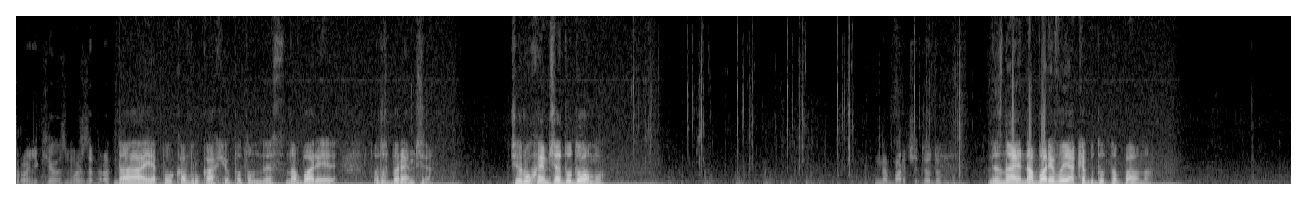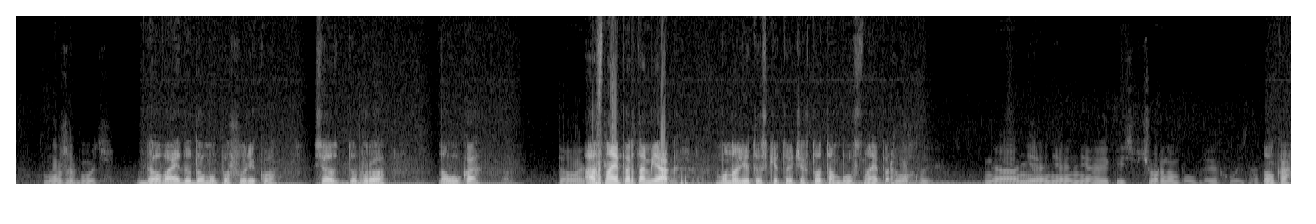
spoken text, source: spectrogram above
Бронік його зможеш забрати? Да, я поки в руках його, потім десь на барі розберемося. Чи рухаємося додому? На бар чи додому? Не знаю, на барі вояки будуть, напевно. Може бути. Давай додому по Шуріку. Все, добро. Наука. Давай. А снайпер там як? Монолітовський той, чи хто там був снайпер? Дохлий. Ня, ні, ні, ні, якийсь в чорному був, бля, я хуй знає. Сука.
